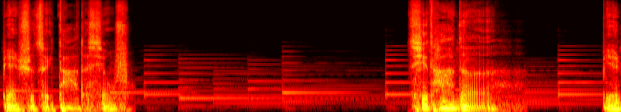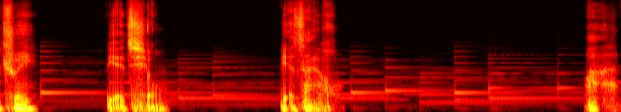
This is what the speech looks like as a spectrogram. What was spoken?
便是最大的幸福。其他的别追别求别在乎。晚安。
